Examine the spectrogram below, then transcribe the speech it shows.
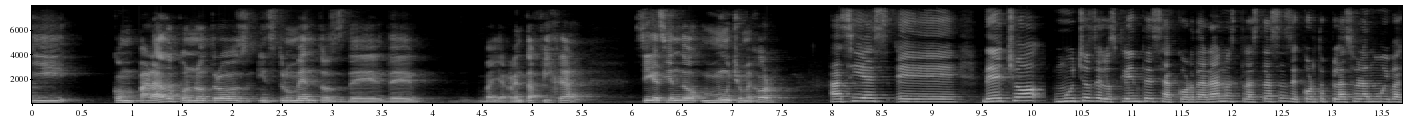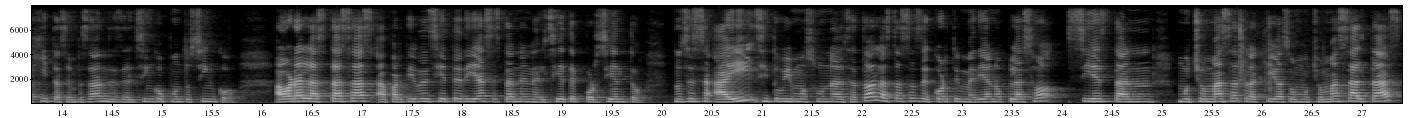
Y comparado con otros instrumentos de, de vaya, renta fija, sigue siendo mucho mejor. Así es. Eh, de hecho, muchos de los clientes se acordarán, nuestras tasas de corto plazo eran muy bajitas, empezaban desde el 5.5. Ahora las tasas a partir de 7 días están en el 7%. Entonces ahí sí tuvimos un alza. Todas las tasas de corto y mediano plazo sí están mucho más atractivas o mucho más altas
